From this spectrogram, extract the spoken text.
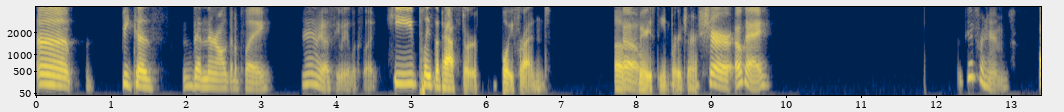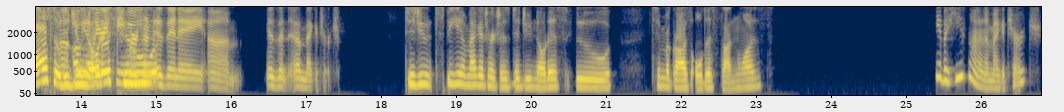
Uh, because then they're all gonna play. Eh, we gotta see what he looks like. He plays the pastor boyfriend of Oh. Mary Steenburgen. Sure. Okay. Good for him. Also, Uh, did oh, you yeah, Mary notice who is in a um is in a megachurch. did you speaking of megachurches, did you notice who Tim McGraw's oldest son was? Yeah, but he's not in a megachurch.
